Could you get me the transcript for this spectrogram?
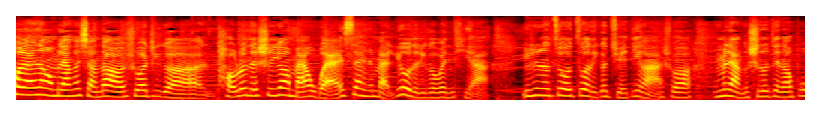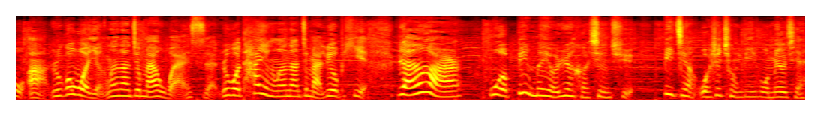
后来呢，我们两个想到说，这个讨论的是要买五 S 还是买六的这个问题啊。于是呢，最后做了一个决定啊，说我们两个石头剪刀布啊，如果我赢了呢，就买五 S；如果他赢了呢，就买六 P。然而我并没有任何兴趣，毕竟我是穷逼，我没有钱。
